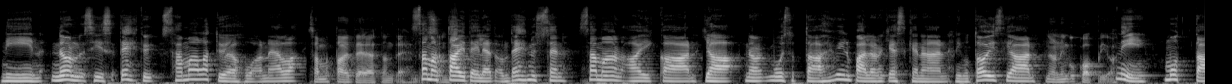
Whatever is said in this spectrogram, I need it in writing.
niin ne on siis tehty samalla työhuoneella. Samat taiteilijat on tehnyt Samat sen. taiteilijat on tehnyt sen samaan aikaan, ja ne on, muistuttaa hyvin paljon keskenään niin kuin toisiaan. Ne on niinku kopio, Niin, mutta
